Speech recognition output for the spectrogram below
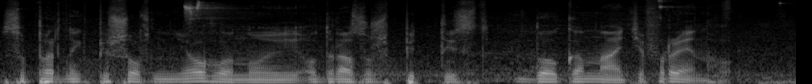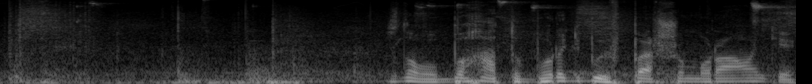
Суперник пішов на нього, ну і одразу ж підтиск до канатів рингу. Знову багато боротьби в першому раунді.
